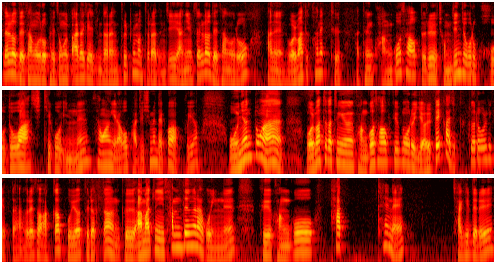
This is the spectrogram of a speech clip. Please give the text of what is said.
셀러 대상으로 배송을 빠르게 해준다는 풀필먼트라든지 아니면 셀러 대상으로 하는 월마트 커넥트 같은 광고 사업들을 점진적으로 고도화시키고 있는 상황이라고 봐주시면 될 것 같고요. 5년 동안 월마트 같은 경우에 광고 사업 규모를 10배까지 끌어올리겠다. 그래서 아까 보여드렸던 그 아마존이 3등을 하고 있는 그 광고 탑 10에 자기들을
